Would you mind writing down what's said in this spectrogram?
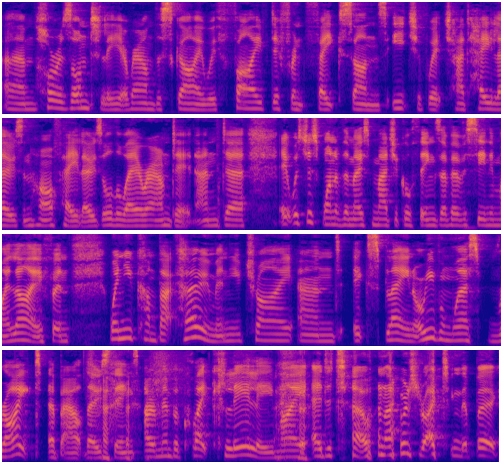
um, horizontally around the sky with five different fake suns, each of which had halos and half halos all the way around it. And uh, it was just one of the most magical things I've ever seen in my life. And when you come back home and you try and explain, or even worse, write about those things, I remember quite clearly my editor when I was was writing the book,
